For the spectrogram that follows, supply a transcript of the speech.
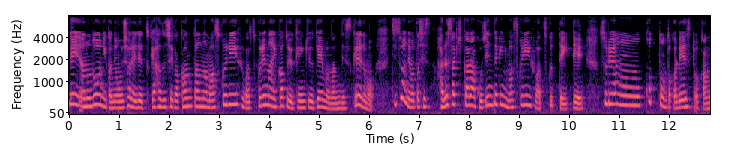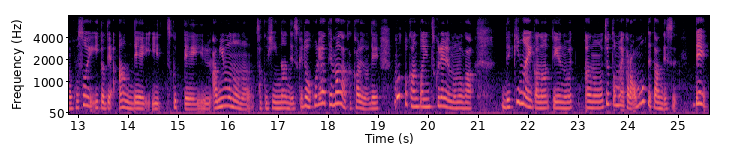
で、あの、どうにかね、おしゃれで付け外しが簡単なマスクリーフが作れないかという研究テーマなんですけれども、実はね、私、春先から個人的にマスクリーフは作っていて、それはあの、コットンとかレースとかの細い糸で編んで作っている編み物の作品なんですけど、これは手間がかかるので、もっと簡単に作れるものができないかなっていうのは、あの、ちょっと前から思ってたんです。で、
